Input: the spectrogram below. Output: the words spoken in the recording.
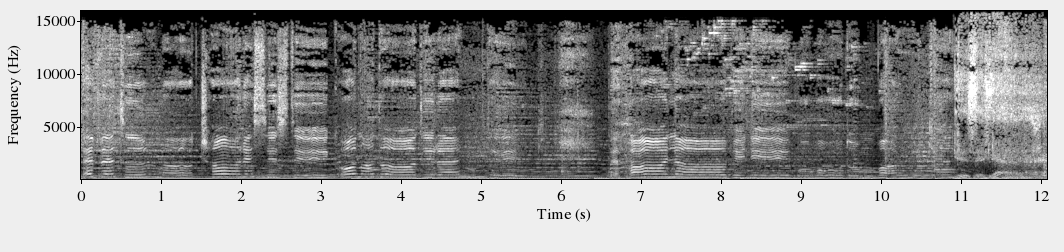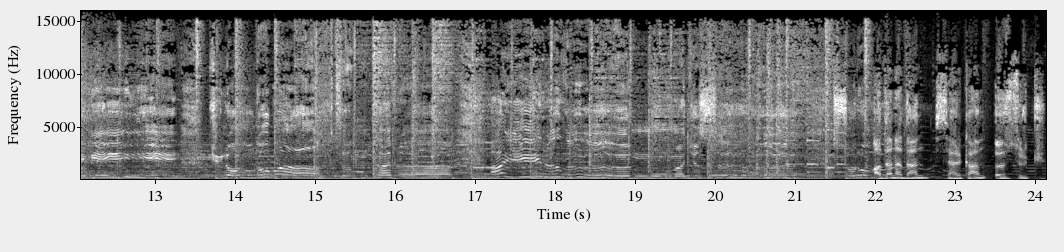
Tepe tırnak çaresizlik, ona da direndik. Ve hala benim umudum varken Gezegen Şeyi kül oldu baktım kara Ayrılığın acısı sorun Adana'dan Serkan Öztürk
